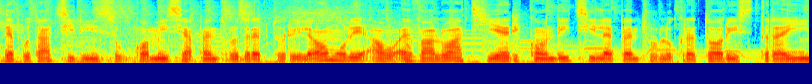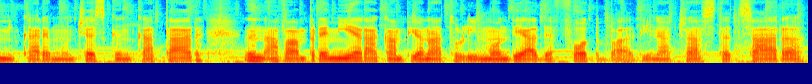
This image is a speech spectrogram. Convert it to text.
Deputații din Subcomisia pentru Drepturile Omului au evaluat ieri condițiile pentru lucrătorii străini care muncesc în Qatar în avantpremiera campionatului mondial de fotbal din această țară.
